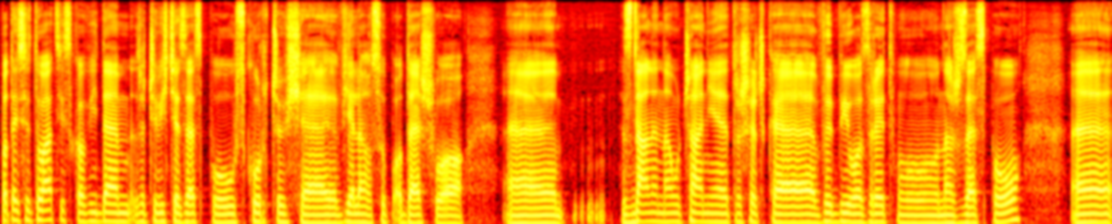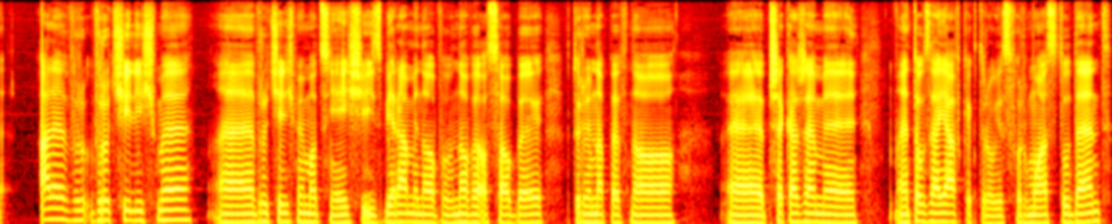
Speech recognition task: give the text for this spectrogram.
po tej sytuacji z COVID-em rzeczywiście zespół skurczył się, wiele osób odeszło. Zdalne nauczanie troszeczkę wybiło z rytmu nasz zespół ale wróciliśmy, e, wróciliśmy mocniejsi, zbieramy nowe, nowe osoby, którym na pewno e, przekażemy e, tą zajawkę, którą jest Formuła Student.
